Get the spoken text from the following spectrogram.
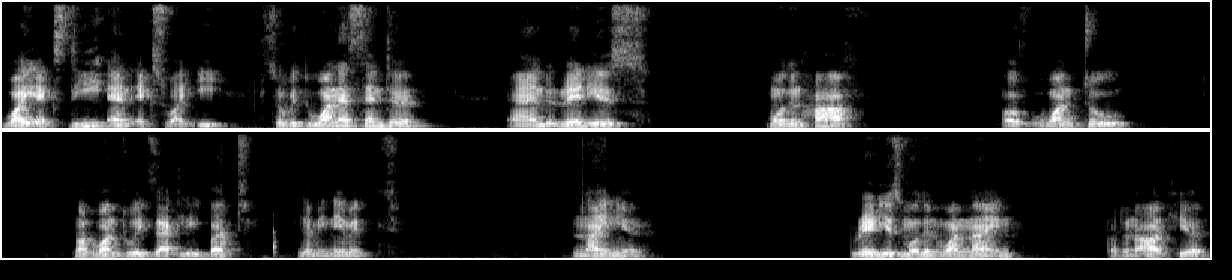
YXD and XYE. So with 1 as center and radius more than half of 1 2 not 1 2 exactly but let me name it 9 here. Radius more than 1 9 got an arc here.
